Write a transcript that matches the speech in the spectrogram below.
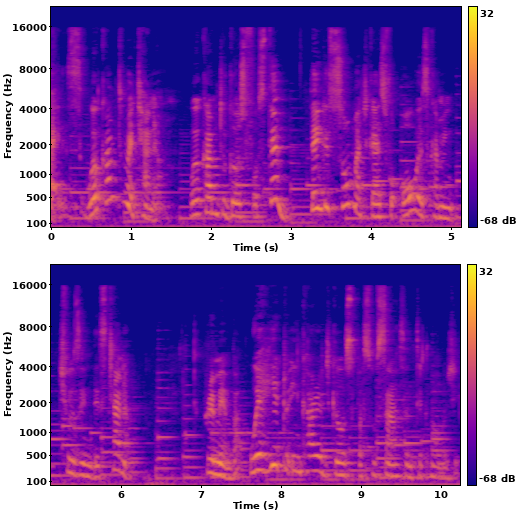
guys, welcome to my channel. Welcome to Girls for STEM. Thank you so much guys for always coming choosing this channel. Remember, we're here to encourage girls to pursue science and technology.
